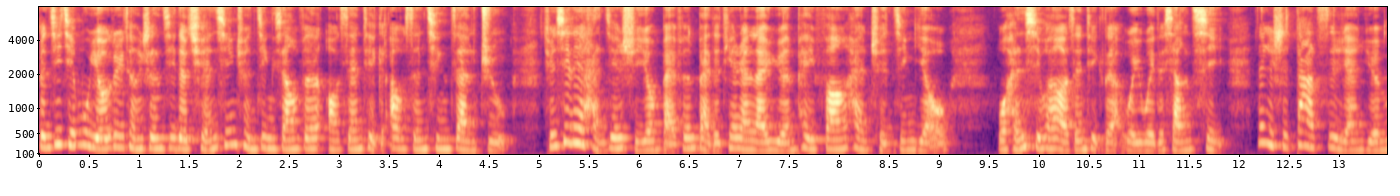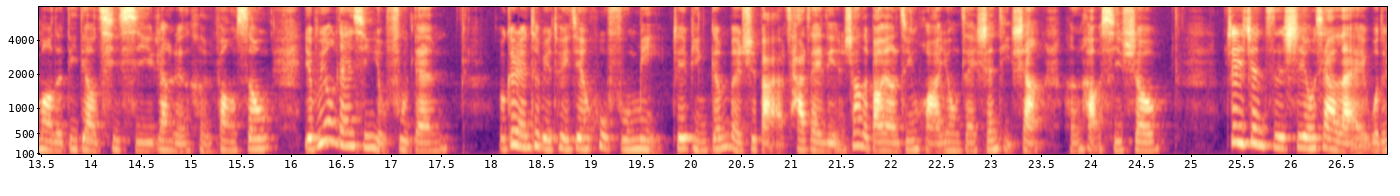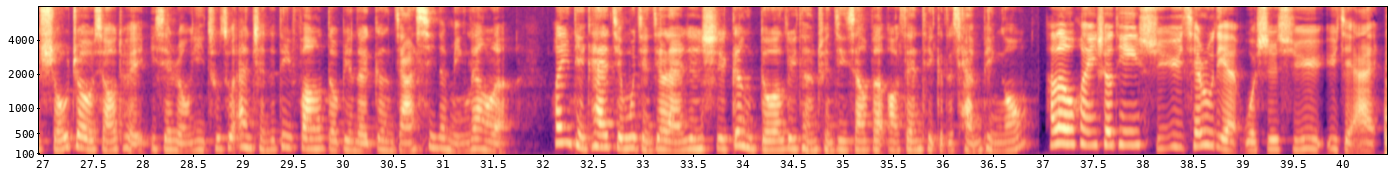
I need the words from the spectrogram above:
本期节目由绿藤生机的全新纯净香氛 Authentic 奥森清赞助，全系列罕见使用百分百的天然来源配方和纯精油。我很喜欢 Authentic 的微微的香气，那个是大自然原貌的低调气息，让人很放松，也不用担心有负担。我个人特别推荐护肤蜜，这瓶根本是把擦在脸上的保养精华用在身体上，很好吸收。这一阵子试用下来，我的手肘、小腿一些容易粗粗暗沉的地方都变得更加细嫩明亮了。欢迎点开节目简介栏，认识更多绿藤纯净香氛 Authentic 的产品哦。Hello，欢迎收听徐玉切入点，我是徐玉玉姐爱。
